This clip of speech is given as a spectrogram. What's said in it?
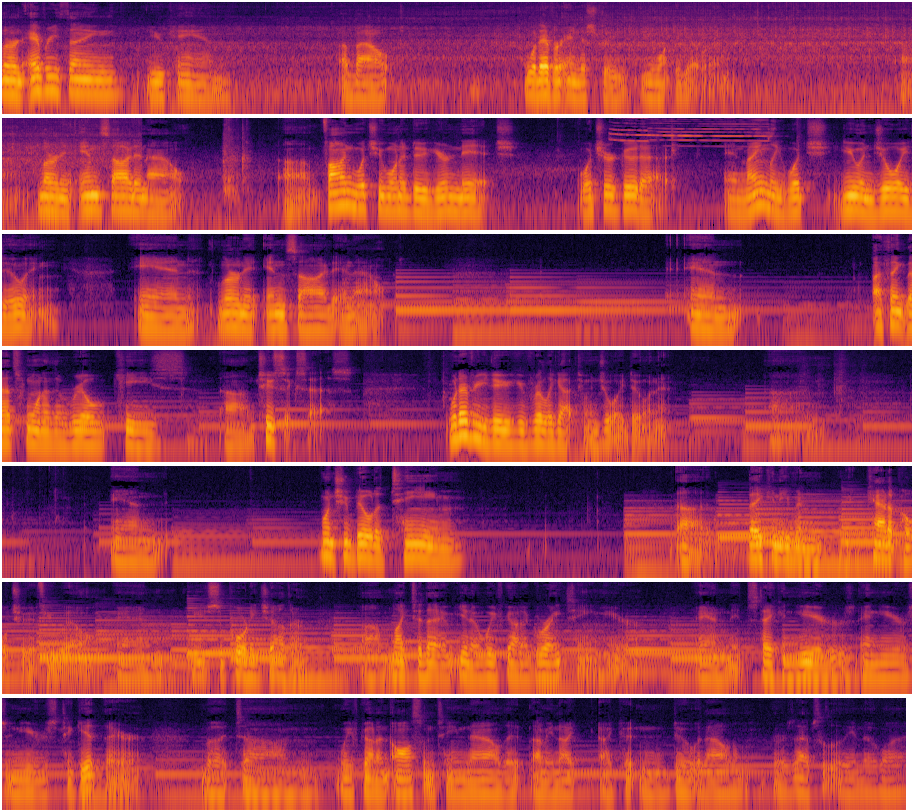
learn everything you can about whatever industry you want to go in. Uh, learn it inside and out. Um, find what you want to do, your niche, what you're good at, and mainly what you enjoy doing, and learn it inside and out. And I think that's one of the real keys um, to success. Whatever you do, you've really got to enjoy doing it. Um, and once you build a team, uh, they can even catapult you, if you will, and you support each other. Um, like today, you know, we've got a great team here, and it's taken years and years and years to get there. But um, we've got an awesome team now that, I mean, I, I couldn't do it without them. There's absolutely no way.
